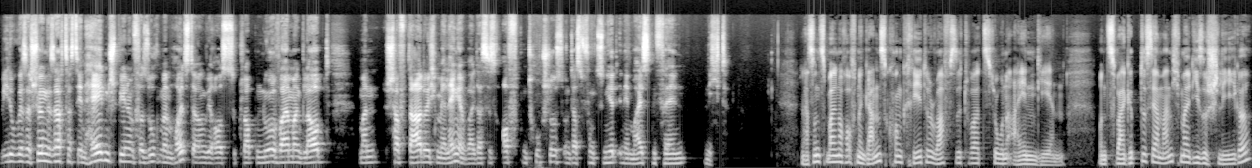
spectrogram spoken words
wie du schön gesagt hast, den Helden spielen und versuchen, mit dem Holster irgendwie rauszukloppen, nur weil man glaubt, man schafft dadurch mehr Länge, weil das ist oft ein Trugschluss und das funktioniert in den meisten Fällen nicht. Lass uns mal noch auf eine ganz konkrete Rough-Situation eingehen. Und zwar gibt es ja manchmal diese Schläge,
